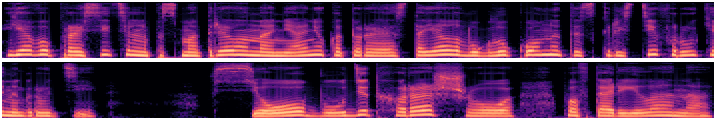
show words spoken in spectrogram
Я вопросительно посмотрела на няню, которая стояла в углу комнаты, скрестив руки на груди. «Все будет хорошо», — повторила она.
